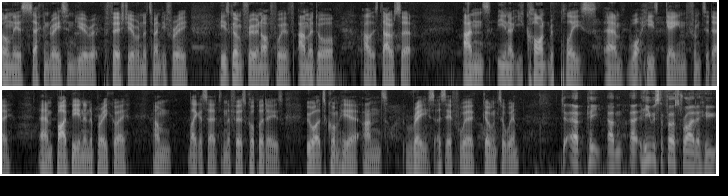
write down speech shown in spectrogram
only his second race in Europe, first year under 23. He's going through and off with Amador, Alex Dowsett, and you know you can't replace um, what he's gained from today um, by being in a breakaway. Um, like I said, in the first couple of days, we wanted to come here and race as if we're going to win. Uh, Pete, um, uh, he was the first rider who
